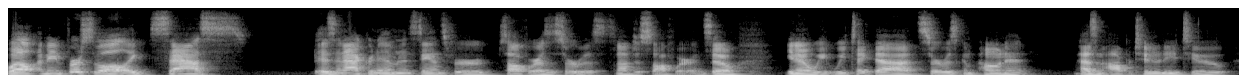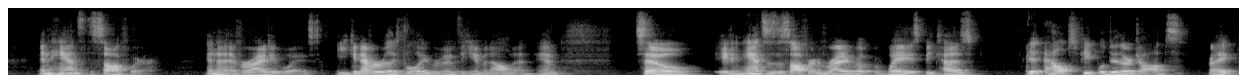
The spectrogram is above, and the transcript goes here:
Well, I mean, first of all, like SaaS is an acronym and it stands for software as a service. It's not just software. And so, you know, we we take that service component as an opportunity to enhance the software in a, variety of ways. You can never really fully remove the human element. And so it enhances the software in a variety of ways because it helps people do their jobs, right?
